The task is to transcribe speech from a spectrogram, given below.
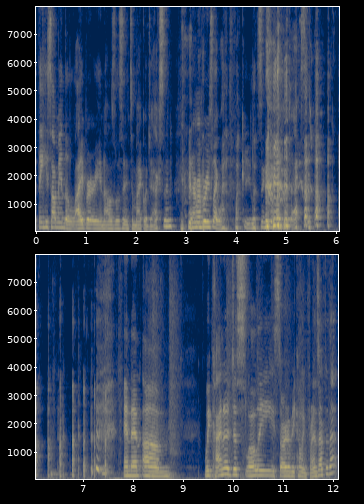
i think he saw me in the library and i was listening to michael jackson and i remember he's like why the fuck are you listening to michael jackson and then um we kind of just slowly started becoming friends after that.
